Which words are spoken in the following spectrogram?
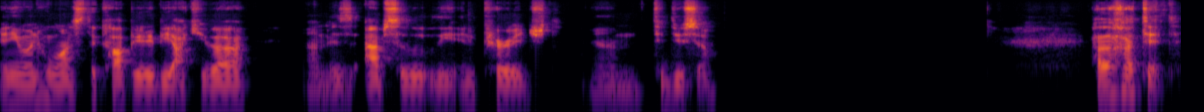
anyone who wants to copy Rabbi Akiva um, is absolutely encouraged um, to do so. הלכה ט'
